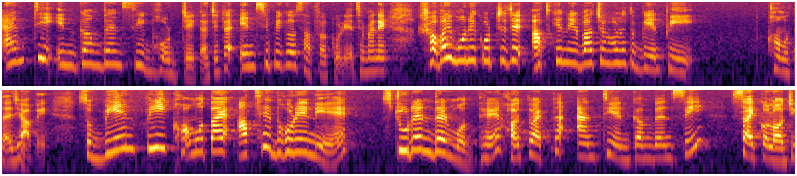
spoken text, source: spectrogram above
অ্যান্টি ইনকামবেন্সি ভোট যেটা যেটা এনসিপিকেও সাফার করিয়েছে। মানে সবাই মনে করছে যে আজকে নির্বাচন হলে তো বিএনপি ক্ষমতায় যাবে। সো বিএনপি ক্ষমতায় আছে ধরে নিয়ে স্টুডেন্টদের মধ্যে হয়তো একটা অ্যান্টি ইনকামবেন্সি সাইকোলজি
